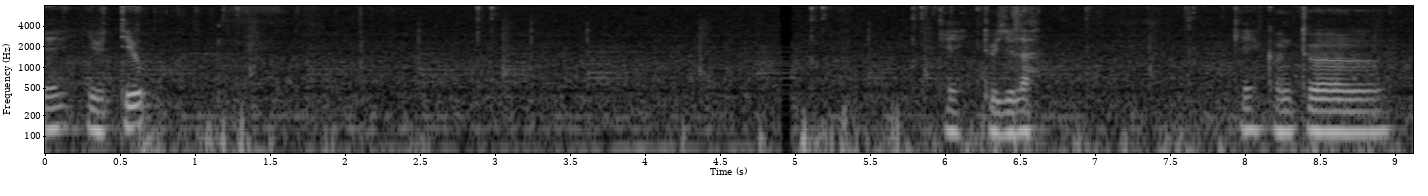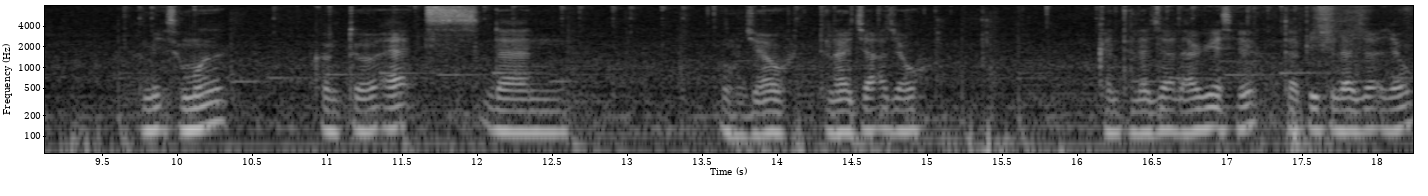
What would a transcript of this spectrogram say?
Okay, YouTube. Okay, itu je lah. Okay, control Ambil semua. Control X Dan Oh, jauh. Terlajak jauh. Bukan terlajak laris je Tapi terlajak jauh.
